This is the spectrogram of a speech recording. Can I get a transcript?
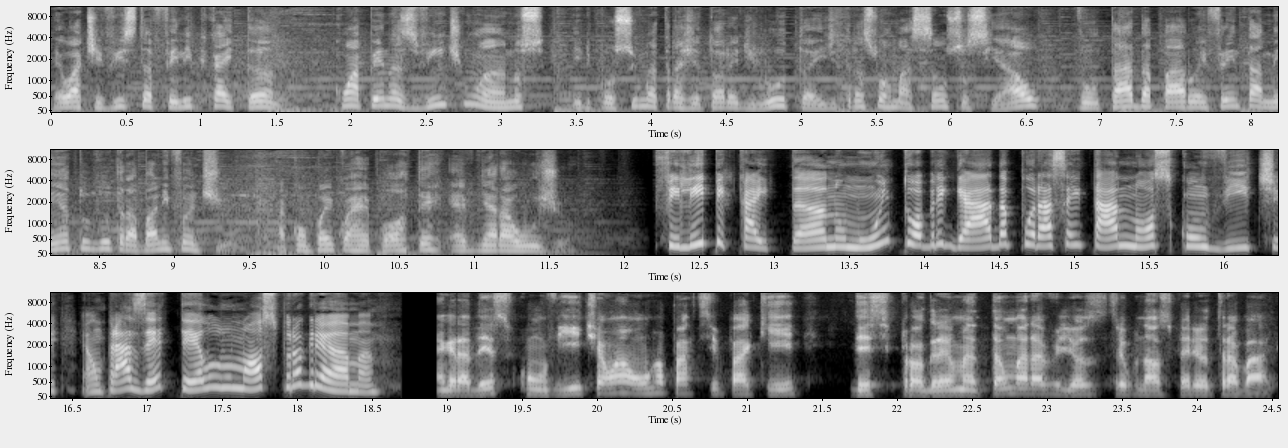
é o ativista Felipe Caetano. Com apenas 21 anos, ele possui uma trajetória de luta e de transformação social voltada para o enfrentamento do trabalho infantil. Acompanhe com a repórter Evne Araújo. Felipe Caetano, muito obrigada por aceitar nosso convite. É um prazer tê-lo no nosso programa. Agradeço o convite, é uma honra participar aqui desse programa tão maravilhoso do Tribunal Superior do Trabalho.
